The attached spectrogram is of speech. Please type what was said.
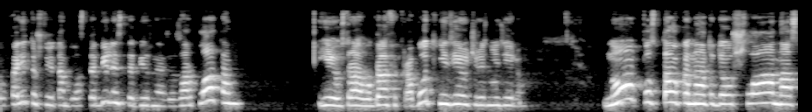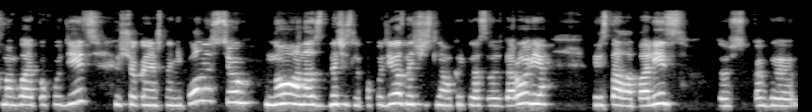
уходить, потому что у нее там была стабильность, стабильная зарплата, ей устраивал график работы неделю через неделю. Но после того, как она туда ушла, она смогла и похудеть, еще, конечно, не полностью, но она значительно похудела, значительно укрепила свое здоровье, перестала болеть, то есть как бы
